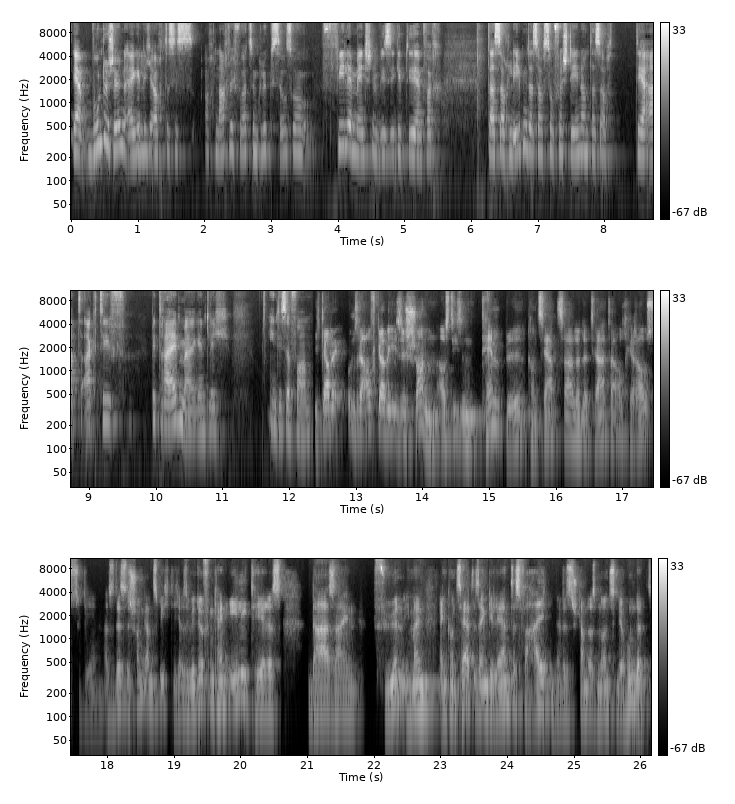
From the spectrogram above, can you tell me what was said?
ja, wunderschön eigentlich auch, dass es auch nach wie vor zum Glück so, so viele Menschen wie sie gibt, die einfach das auch leben, das auch so verstehen und das auch derart aktiv betreiben eigentlich in dieser Form. Ich glaube, unsere Aufgabe ist es schon, aus diesem Tempel, Konzertsaal oder Theater auch herauszugehen. Also das ist schon ganz wichtig. Also wir dürfen kein elitäres Dasein führen. Ich meine, ein Konzert ist ein gelerntes Verhalten. Das stammt aus dem 19. Jahrhundert.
